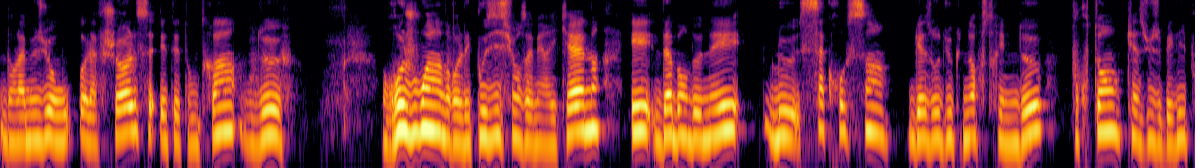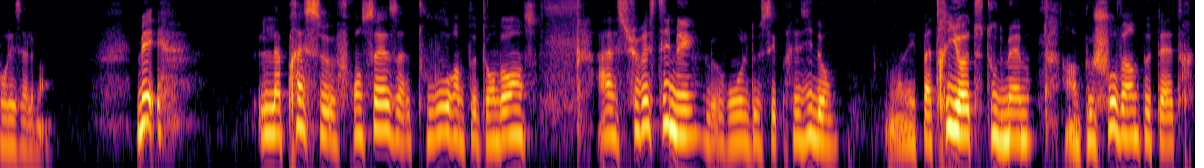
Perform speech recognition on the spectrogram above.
dans la mesure où Olaf Scholz était en train de rejoindre les positions américaines et d'abandonner le sacro-saint gazoduc Nord Stream 2, pourtant casus belli pour les Allemands. Mais la presse française a toujours un peu tendance à surestimer le rôle de ses présidents. On est patriote tout de même, un peu chauvin peut-être,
